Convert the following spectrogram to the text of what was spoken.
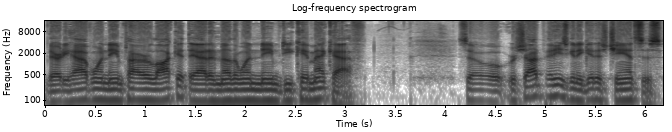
They already have one named Tyler Lockett. They added another one named DK Metcalf. So Rashaad Penny is going to get his chances.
